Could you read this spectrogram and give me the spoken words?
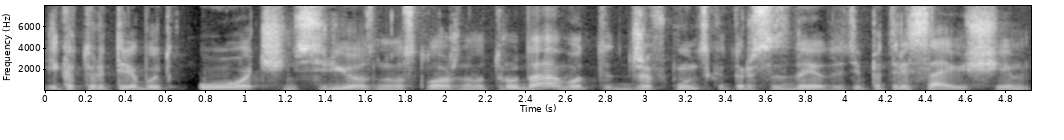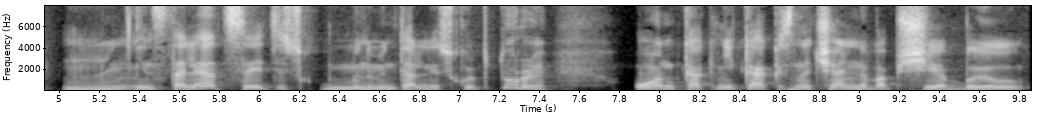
и который требует очень серьезного, сложного труда. Вот Джефф Кунц, который создает эти потрясающие инсталляции, эти монументальные скульптуры, он как-никак изначально вообще был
